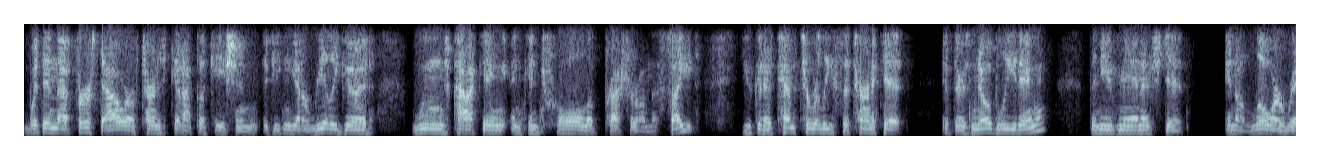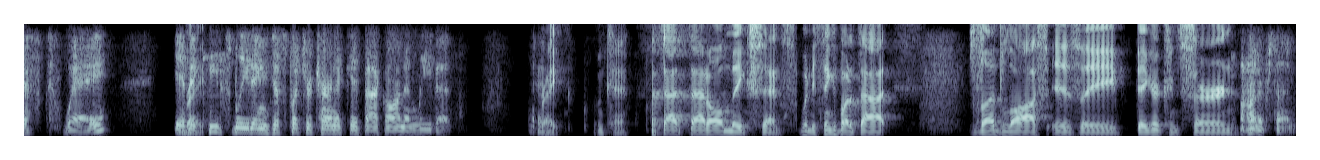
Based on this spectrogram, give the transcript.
within that first hour of tourniquet application, if you can get a really good wound packing and control of pressure on the site, you can attempt to release the tourniquet. If there's no bleeding, then you've managed it in a lower risk way. If right. it keeps bleeding, just put your tourniquet back on and leave it. Right. Okay. That that all makes sense. When you think about it that blood loss is a bigger concern 100%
